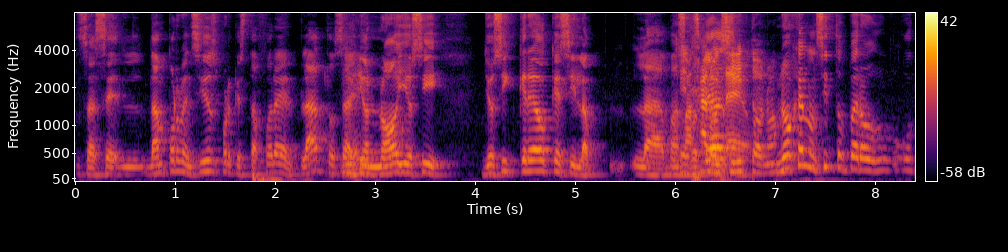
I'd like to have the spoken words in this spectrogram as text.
o sea, se dan por vencidos porque está fuera del plato, o sea, Sí. yo no, yo sí, yo sí creo que si la, la el mascoteas- jaloncito, ¿no? no jaloncito, pero un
